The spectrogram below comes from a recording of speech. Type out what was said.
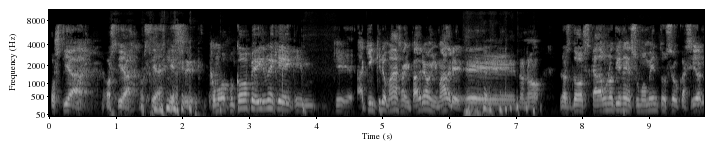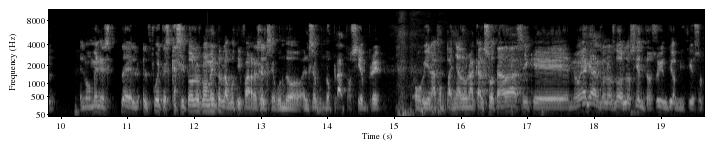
Hostia, hostia, hostia. es que es- ¿cómo, cómo pedirme que, que- que- a quién quiero más? ¿A mi padre o a mi madre? Eh, no, no. Los dos, cada uno tiene su momento, su ocasión. El, momento es, el, el fuete es casi todos los momentos, la butifarra es el segundo, el segundo plato siempre, o bien acompañado de una calzotada, así que me voy a quedar con los dos, lo siento, soy un tío ambicioso.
